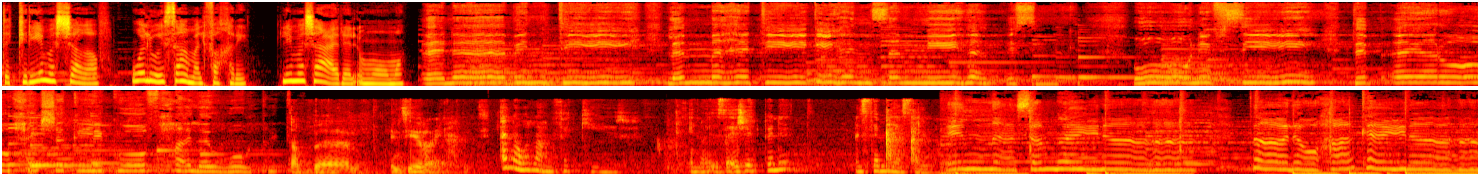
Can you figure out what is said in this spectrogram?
تكريم الشغف والوسام الفخري لمشاعر الأمومة. أنا بنتي لما هتيجي هنسميها باسمك ونفسي تبقى يا روحي شكلك وفي حلاوتك. طب انت إيه رأيك؟ حبيبتي أنا والله عم فكر إنه إذا إجت بنت نسميها سلمى. إنا سميناها تعالى وحكيناها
